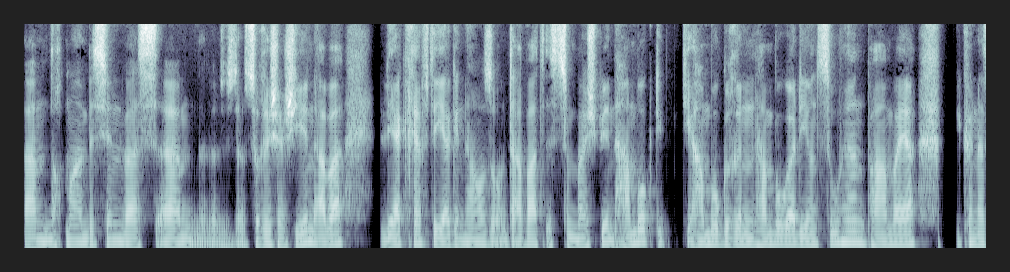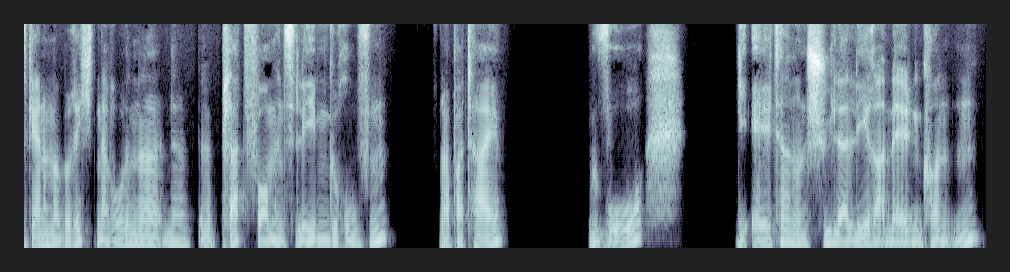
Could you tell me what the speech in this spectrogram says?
ähm, noch mal ein bisschen was ähm, zu recherchieren, aber Lehrkräfte ja genauso. Und da war es zum Beispiel in Hamburg, die, die Hamburgerinnen und Hamburger, die uns zuhören, ein paar haben wir ja, die können das gerne mal berichten. Da wurde eine, eine Plattform ins Leben gerufen einer Partei, wo die Eltern und Schüler Lehrer melden konnten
